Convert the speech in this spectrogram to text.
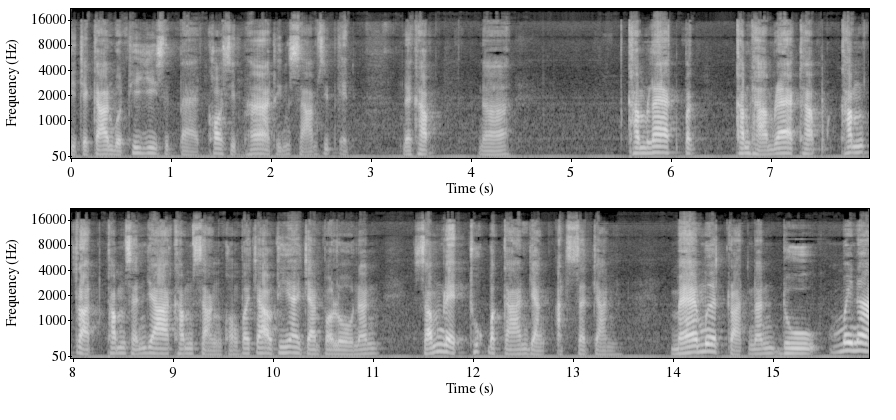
กิจการบทที่ 28 ข้อ 15 ถึง 31 นะครับนะคำแรกคำถามแรกครับคำตรัสคำสัญญาคำสั่งของพระเจ้าที่ให้อาจารย์เปโลนั้นสำเร็จทุกประการอย่างอัศจรรย์ แม้เมื่อตรัสนั้นดูไม่น่า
